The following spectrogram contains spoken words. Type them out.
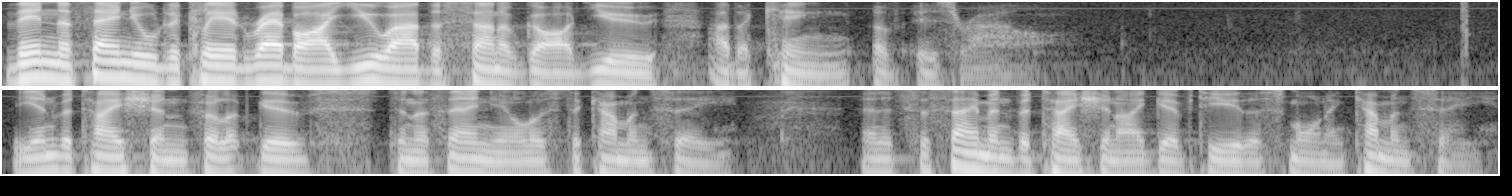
Then Nathanael declared, Rabbi, you are the Son of God. You are the King of Israel. The invitation Philip gives to Nathanael is to come and see. And it's the same invitation I give to you this morning. Come and see.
